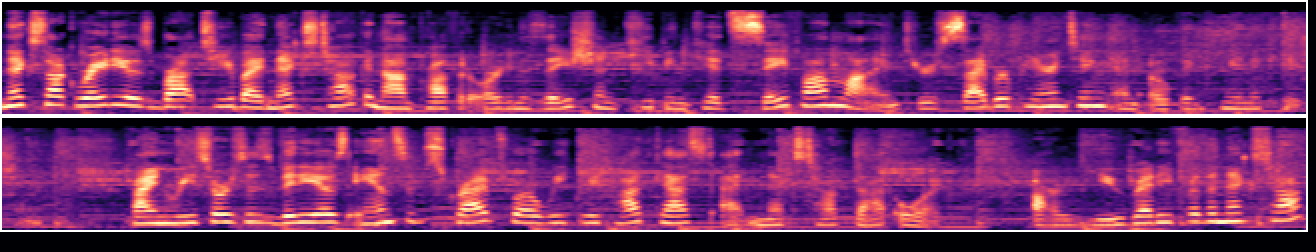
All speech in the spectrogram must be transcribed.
Next Talk Radio is brought to you by Next Talk, a nonprofit organization keeping kids safe online through cyber parenting and open communication. Find resources, videos, and subscribe to our weekly podcast at nexttalk.org. Are you ready for the next talk?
